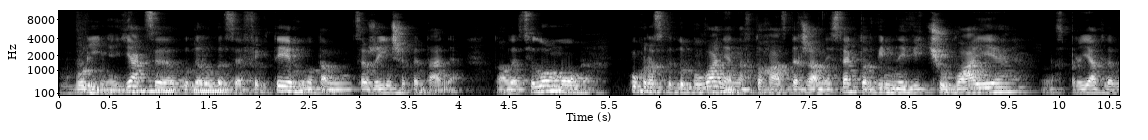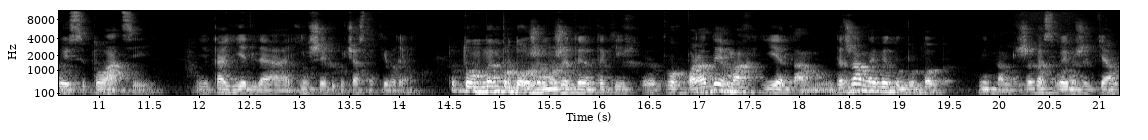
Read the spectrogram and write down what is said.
буріння. Як це буде робитися ефективно, там це вже інше питання. Ну, але в цілому Укрсвидобування, Нафтогаз, державний сектор, він не відчуває сприятливої ситуації, яка є для інших учасників ринку. Тобто ми продовжуємо жити в таких е, двох парадигмах. Є там державний видобуток, він там живе своїм життям,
